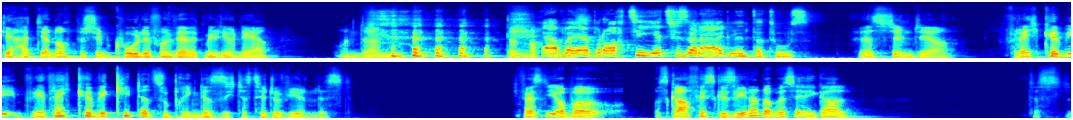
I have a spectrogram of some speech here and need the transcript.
Der hat ja noch bestimmt Kohle von Wer wird Millionär. Und dann, dann machen Ja, aber wir er braucht sie jetzt für seine eigenen Tattoos. Das stimmt, ja. Vielleicht können wir, vielleicht können wir Kit dazu bringen, dass er sich das tätowieren lässt. Ich weiß nicht, ob er Scarface gesehen hat, aber ist ja egal. Das,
